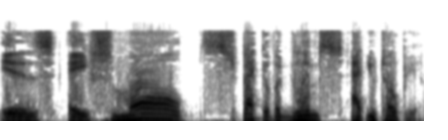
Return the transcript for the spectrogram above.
is a small speck of a glimpse at utopia.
